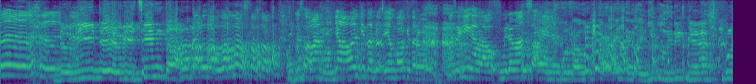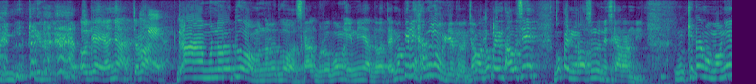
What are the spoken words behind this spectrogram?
Dewi Dewi Cinta. Tahu, tahu, tahu, tahu, Masalah yang aman kita do yang tahu kita doang. Mas Eki nggak tahu, beda masa ya. gue tahu juga kayaknya kayak gitu liriknya. Gue lagi mikir. Oke, Anya, coba. Oke. Ah, menurut lo, menurut lo, sekarang berhubung ini adalah tema pilihan lo gitu. Coba gue pengen tahu sih, gue pengen ngeros lu nih sekarang nih. Kita ngomongin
